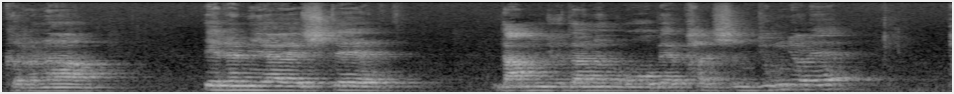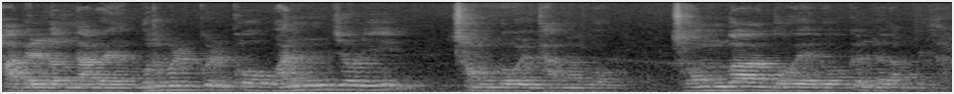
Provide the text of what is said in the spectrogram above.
그러나 예레미야의 시대 남유다는 586년에 바벨론 나라에 무릎을 꿇고 완전히 정복을 당하고 종과 노예로 끌려갑니다.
